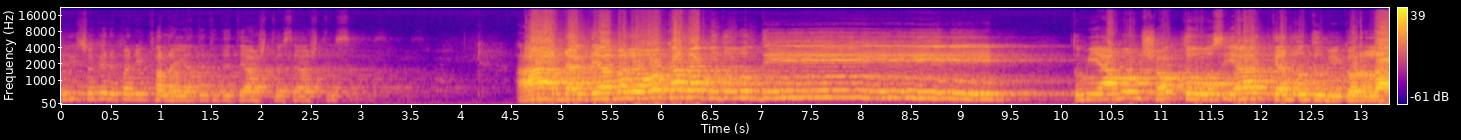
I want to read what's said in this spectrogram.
দুই চোখের পানি ফালাইয়া দিতে দিতে আসতেছে আসতেছে। আর ডাক দেয়া বলে, ও খালা কুতুবুদ্দিন, তুমি এমন শক্ত ওসিয়াত কেন তুমি করলা?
